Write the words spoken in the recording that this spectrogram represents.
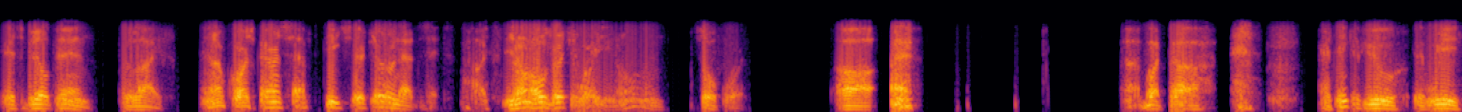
it's built in to life. And of course, parents have to teach their children that to say, you don't know which way, you know, and so forth. Uh, uh, but uh, I think if you if we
